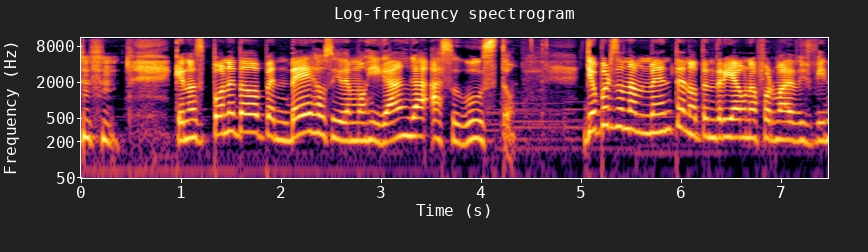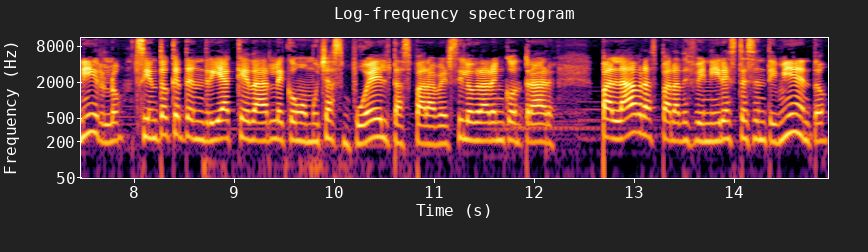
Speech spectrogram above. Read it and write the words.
que nos pone todo pendejos y de mojiganga a su gusto. Yo personalmente no tendría una forma de definirlo. Siento que tendría que darle como muchas vueltas para ver si lograr encontrar palabras para definir este sentimiento,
